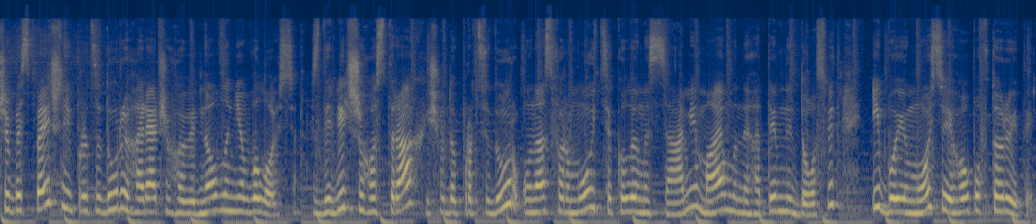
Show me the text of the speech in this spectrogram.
Чи безпечні процедури гарячого відновлення волосся? Здебільшого страх щодо процедур у нас формується, коли ми самі маємо негативний досвід і боїмося його повторити.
